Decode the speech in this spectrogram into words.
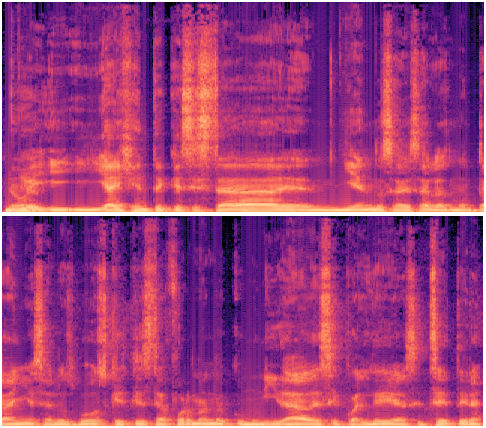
¿no? Y, hay gente que se está em, yendo, ¿sabes?, a las montañas, a los bosques, que está formando comunidades, ecualdeas, etcétera.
